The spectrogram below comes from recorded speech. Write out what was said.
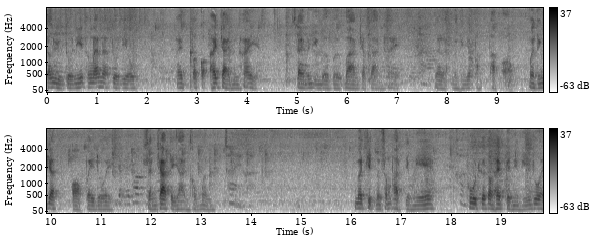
ต้องอยู่ตัวนี้ทั้งนั้นน่ะตัวเดียว ให้ประกอบให้ใจมันให้ ใจมันอิ่มเบิกเบิกบานจากการให้ค่ะนั่นแหละมันถึงจะผลักผลักออก มันถึงจะออกไปโดยสัญชาตญาณของมัน ใช่ค่ะ เมื่อจิตมันสัมผัสอย่างนี้ค่ะ พูดก็ต้องให้เป็นอย่างนี้ด้วย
